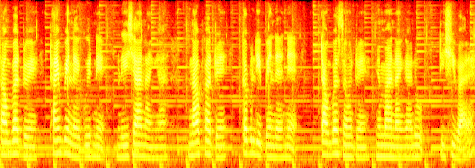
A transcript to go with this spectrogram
တောင်ဘက်တွင် ထိုင်းပင်လယ်ကွေ့နှင့်မလေးရှားနိုင်ငံနောက်ဘက်တွင်ကပလီပင်လယ်နှင့်တောင်ဘက်စွန်းတွင်မြန်မာနိုင်ငံတို့တည်ရှိပါတယ်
